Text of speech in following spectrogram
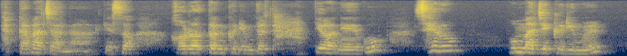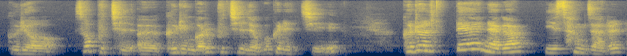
답답하잖아. 그래서 걸었던 그림들 다 떼어내고 새로 봄맞이 그림을 그려서 붙일 어, 그린 거를 붙이려고 그랬지. 그럴 때 내가 이 상자를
